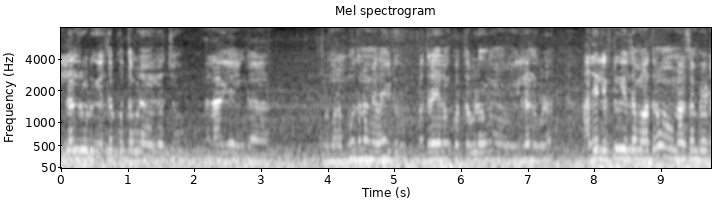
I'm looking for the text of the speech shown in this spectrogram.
ఇల్లందు రోడ్డుకి వెళ్తే కొత్తగూడెం వెళ్ళొచ్చు. అలాగే ఇంకా ఇప్పుడు మనం పోతున్నాం కదా ఇటు భద్రాచలం కొత్తగూడెం ఇల్లందు కూడా. అదే లిఫ్ట్కి వెళ్తే మాత్రం నర్సంపేట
